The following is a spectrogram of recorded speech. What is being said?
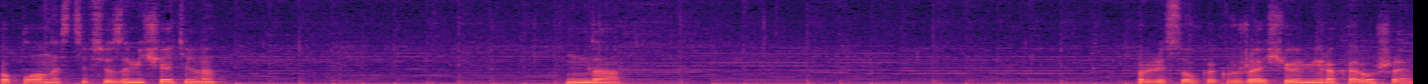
По плавности все замечательно. Да. Прорисовка окружающего мира хорошая.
